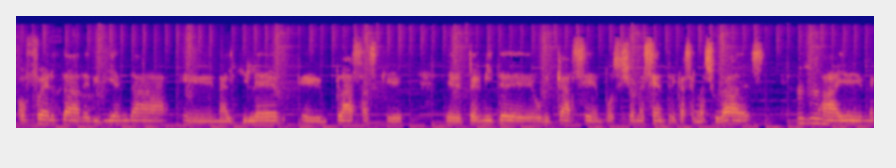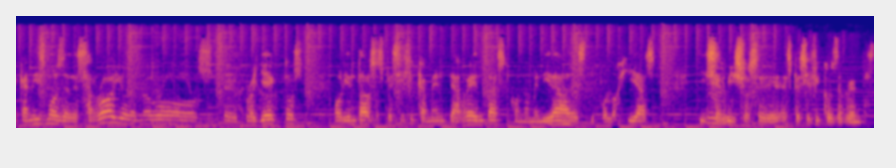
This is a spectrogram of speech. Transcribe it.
oferta de vivienda en alquiler en plazas que eh, permite ubicarse en posiciones céntricas en las ciudades. Hay mecanismos de desarrollo de nuevos eh, proyectos orientados específicamente a rentas con amenidades, tipologías y servicios eh, específicos de rentas.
